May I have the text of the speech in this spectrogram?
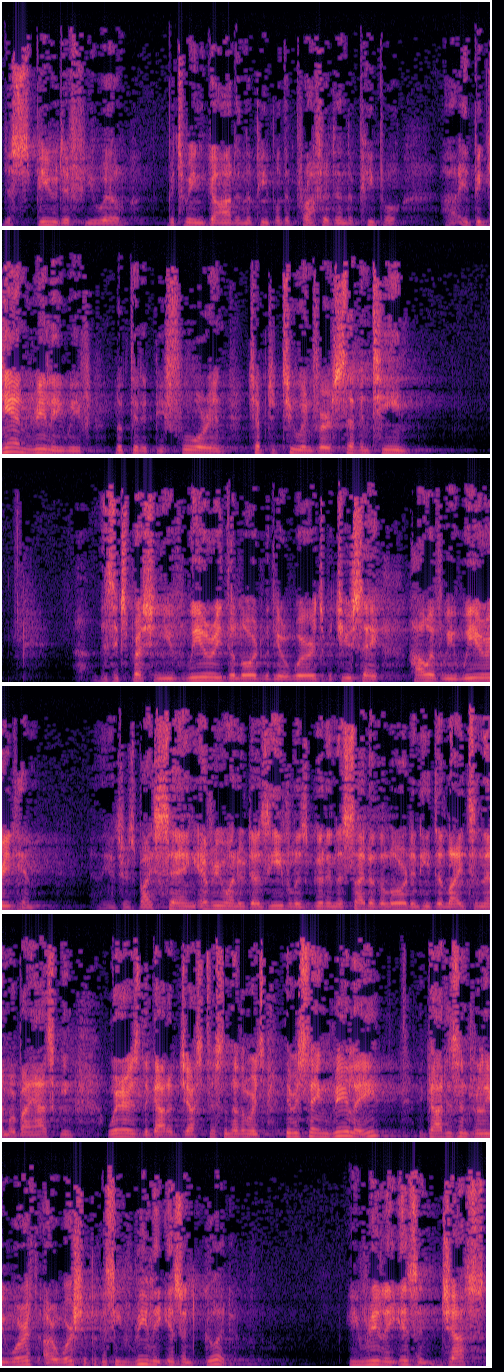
dispute, if you will, between God and the people, the prophet and the people. Uh, it began really, we've looked at it before in chapter 2 and verse 17. This expression, you've wearied the Lord with your words, but you say, How have we wearied him? And the answer is by saying, Everyone who does evil is good in the sight of the Lord, and he delights in them, or by asking, Where is the God of justice? In other words, they were saying, Really, God isn't really worth our worship because he really isn't good. He really isn't just.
